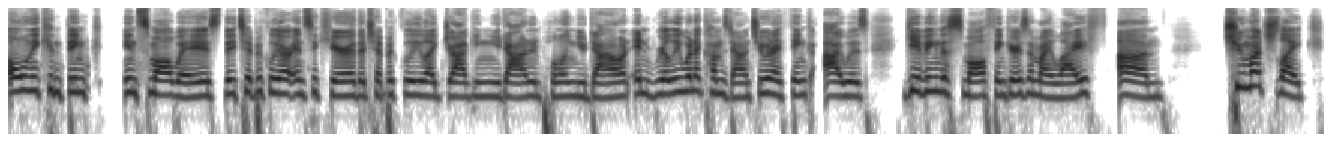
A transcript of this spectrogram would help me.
only can think in small ways. They typically are insecure. They're typically like dragging you down and pulling you down. And really, when it comes down to it, I think I was giving the small thinkers in my life um, too much, like,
